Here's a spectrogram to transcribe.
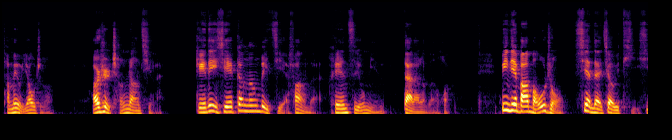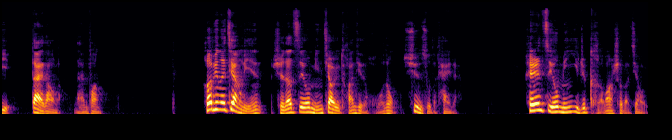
它没有夭折，而是成长起来，给那些刚刚被解放的黑人自由民带来了文化，并且把某种现代教育体系带到了南方。和平的降临使得自由民教育团体的活动迅速的开展。黑人自由民一直渴望受到教育，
